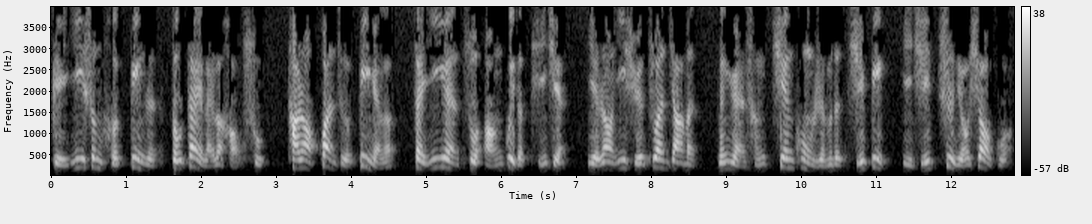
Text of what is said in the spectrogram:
给医生和病人都带来了好处，它让患者避免了在医院做昂贵的体检。也让医学专家们能远程监控人们的疾病以及治疗效果。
